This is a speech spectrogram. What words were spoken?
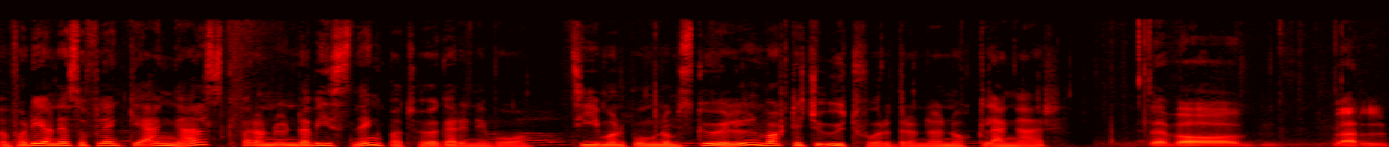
men fordi han er så flink i engelsk, får han undervisning på et høyere nivå. Timene på ungdomsskolen ble ikke utfordrende nok lenger. Det var vel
